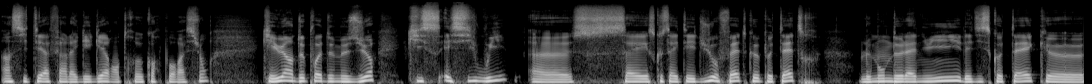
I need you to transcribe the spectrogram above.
inciter à faire la guéguerre entre corporations, qu'il y a eu un deux poids, deux mesures, et si oui, est-ce que ça a été dû au fait que peut-être le monde de la nuit, les discothèques, euh,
